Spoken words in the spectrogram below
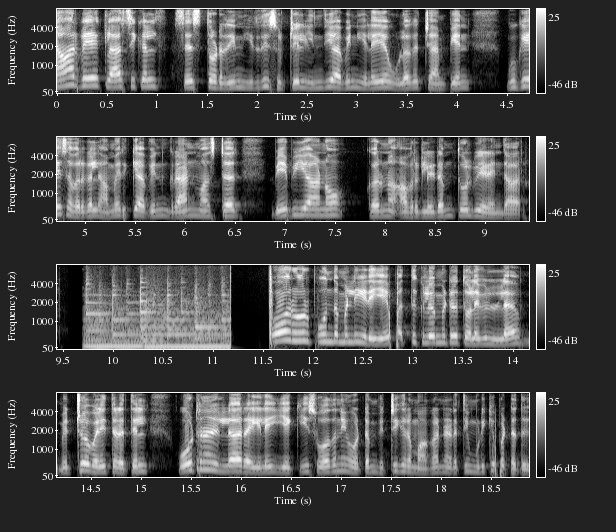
நார்வே கிளாசிக்கல் செஸ் தொடரின் இறுதிச் சுற்றில் இந்தியாவின் இளைய உலக சாம்பியன் குகேஷ் அவர்கள் அமெரிக்காவின் கிராண்ட் மாஸ்டர் பேபியானோ கருணா அவர்களிடம் தோல்வியடைந்தார். போரூர் பூந்தமல்லி இடையே பத்து கிலோமீட்டர் தொலைவில் உள்ள மெட்ரோ வழித்தடத்தில் ஓட்டுநர் இல்லா ரயிலை இயக்கி சோதனை ஓட்டம் வெற்றிகரமாக நடத்தி முடிக்கப்பட்டது.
